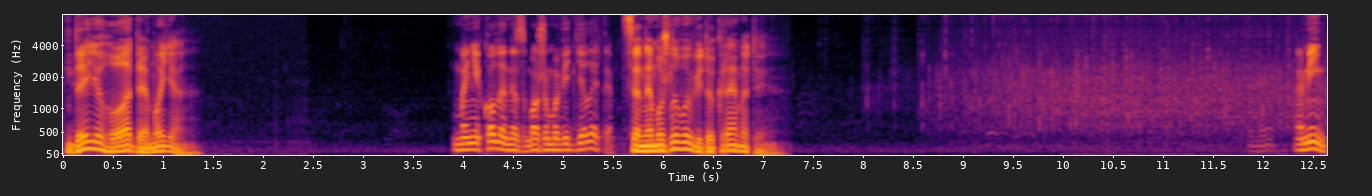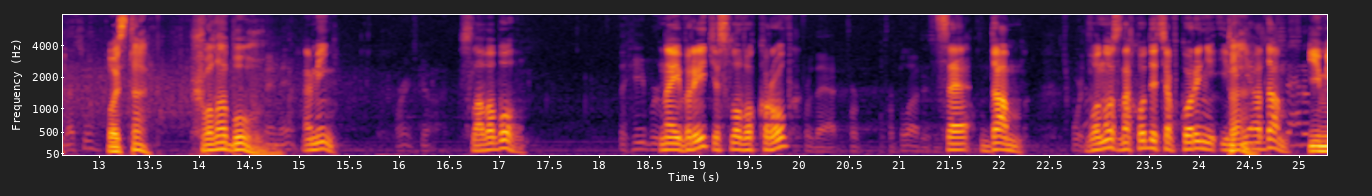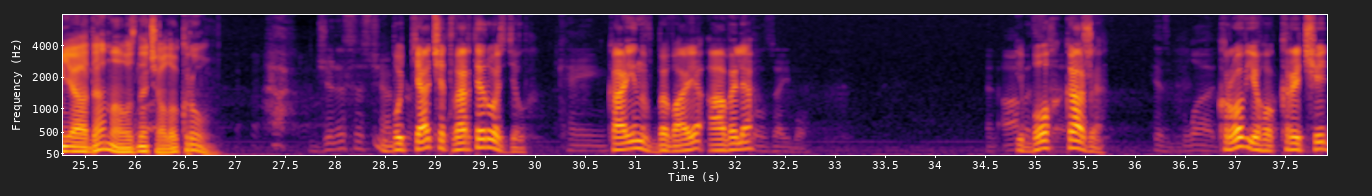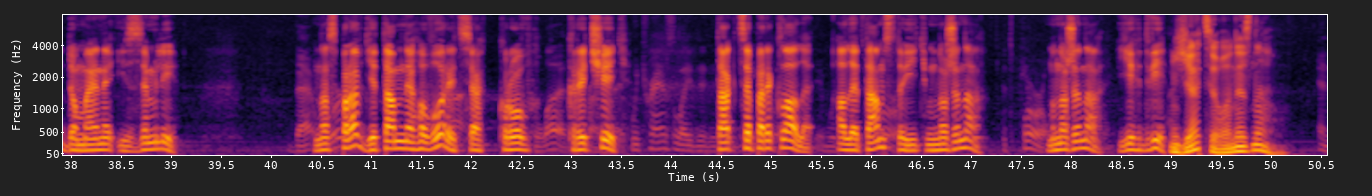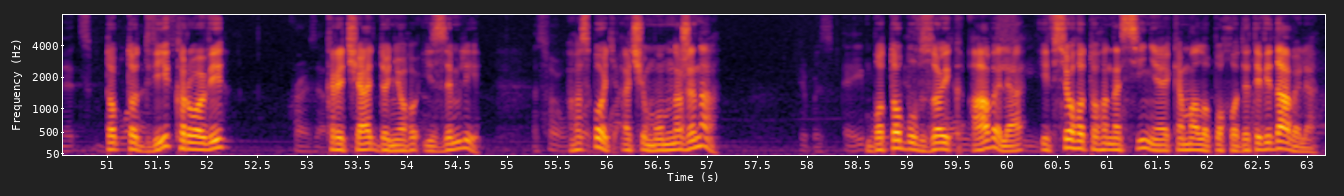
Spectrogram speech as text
Де його, а де моя? Ми ніколи не зможемо відділити. Це неможливо відокремити. Амінь. Ось так. Хвала Богу. Амінь. Слава Богу. На івриті слово кров це дам. Воно знаходиться в корені імені Так. Адам. Ім'я Адама означало кров. Буття, четвертий розділ. Каїн вбиває Авеля, і Бог каже: кров його кричить до мене із землі. Насправді там не говориться кров кричить. Так це переклали, але там стоїть множина. Множина, їх дві. Я цього не знав. Тобто дві крові кричать до нього із землі. Господь, а чому множина? Бо то був зойк Авеля і всього того насіння, яке мало походити від Авеля.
